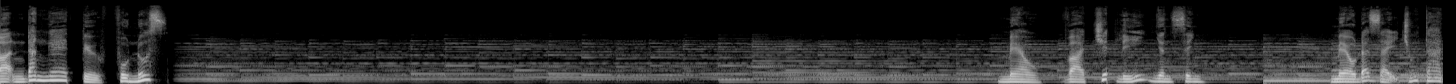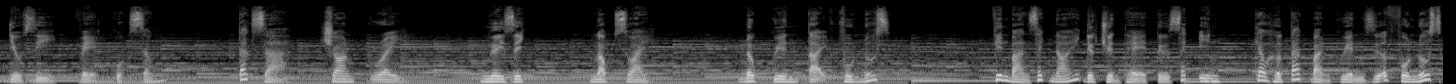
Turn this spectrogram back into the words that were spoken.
Bạn đang nghe từ Phonos. Mèo và triết lý nhân sinh Mèo đã dạy chúng ta điều gì về cuộc sống? Tác giả John Gray Người dịch Ngọc Xoài Độc quyền tại Phonos Phiên bản sách nói được chuyển thể từ sách in theo hợp tác bản quyền giữa Phonos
